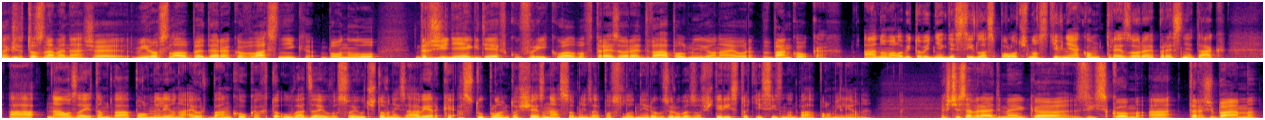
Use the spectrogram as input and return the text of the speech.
Takže to znamená, že Miroslav Beder ako vlastník Bonulu drží niekde v kufríku alebo v trezore 2,5 milióna eur v bankovkách. Áno, malo by to byť niekde v sídle spoločnosti v nejakom trezore, presne tak a naozaj je tam 2,5 milióna eur v bankovkách, to uvádzajú vo svojej účtovnej závierke a stúplo im to 6 násobne za posledný rok zhruba zo 400 tisíc na 2,5 milióna. Ešte sa vráťme k ziskom a tržbám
